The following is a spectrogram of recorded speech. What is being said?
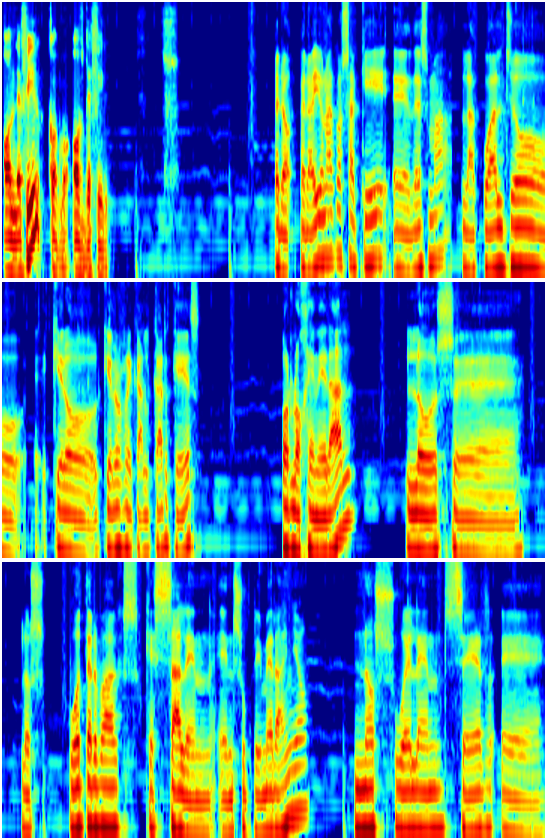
on the field como off the field. Pero, pero hay una cosa aquí, eh, Desma, la cual yo eh, quiero, quiero recalcar, que es, por lo general, los, eh, los quarterbacks que salen en su primer año no suelen ser... eh,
